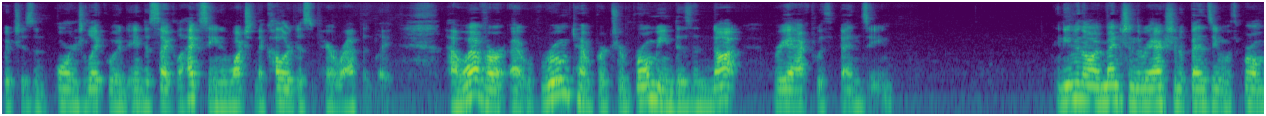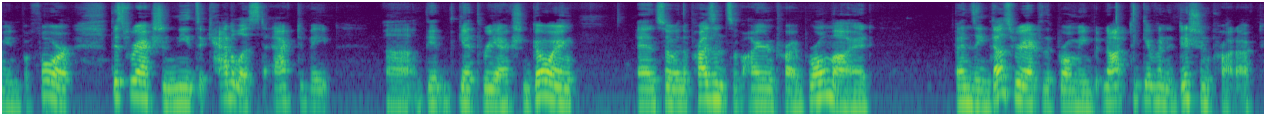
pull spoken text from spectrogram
which is an orange liquid, into cyclohexene and watching the color disappear rapidly. However, at room temperature, bromine does not react with benzene. And even though I mentioned the reaction of benzene with bromine before, this reaction needs a catalyst to activate, uh, the, get the reaction going. And so in the presence of iron tribromide, benzene does react with bromine, but not to give an addition product.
